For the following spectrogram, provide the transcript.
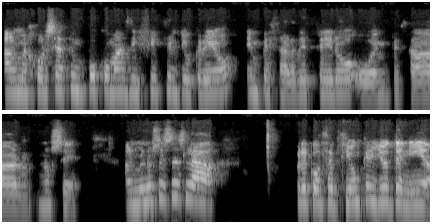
a lo mejor se hace un poco más difícil, yo creo, empezar de cero o empezar, no sé. Al menos esa es la, preconcepción que yo tenía,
